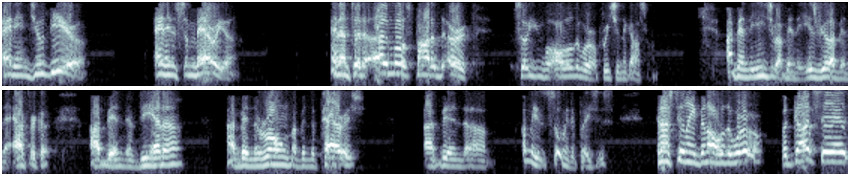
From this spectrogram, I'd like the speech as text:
and in Judea and in Samaria and unto the uttermost part of the earth. So you can go all over the world preaching the gospel. I've been to Egypt. I've been to Israel. I've been to Africa. I've been to Vienna. I've been to Rome. I've been to Paris. I've been, uh, I mean, so many places. And I still ain't been all over the world. But God says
